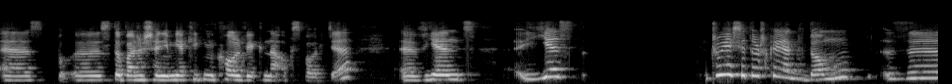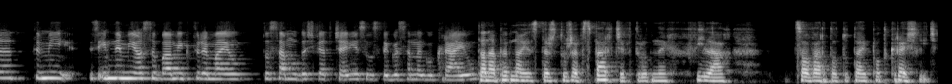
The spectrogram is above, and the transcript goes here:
e, stowarzyszeniem jakimkolwiek na Oksfordzie, więc jest, czuję się troszkę jak w domu z tymi, z innymi osobami, które mają to samo doświadczenie, są z tego samego kraju. To na pewno jest też duże wsparcie w trudnych chwilach, co warto tutaj podkreślić.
